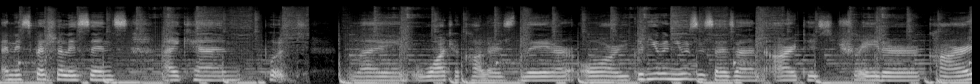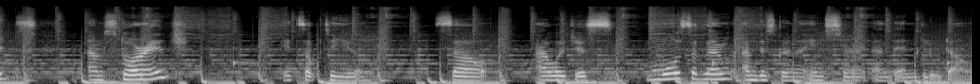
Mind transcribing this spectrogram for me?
and especially since I can put my watercolors there or you could even use this as an artist trader cards. Um, storage it's up to you. So I will just most of them I'm just gonna insert and then glue down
